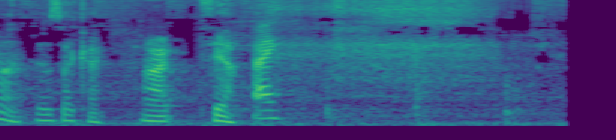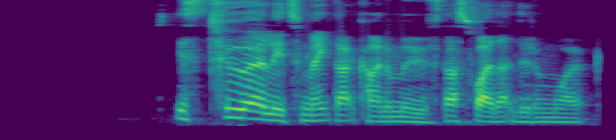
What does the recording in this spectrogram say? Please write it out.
No, it was okay. All right, see ya. Bye. it's too early to make that kind of move. That's why that didn't work.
